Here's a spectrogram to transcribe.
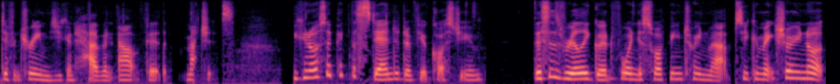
different dreams, you can have an outfit that matches. You can also pick the standard of your costume. This is really good for when you're swapping between maps. You can make sure you're not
